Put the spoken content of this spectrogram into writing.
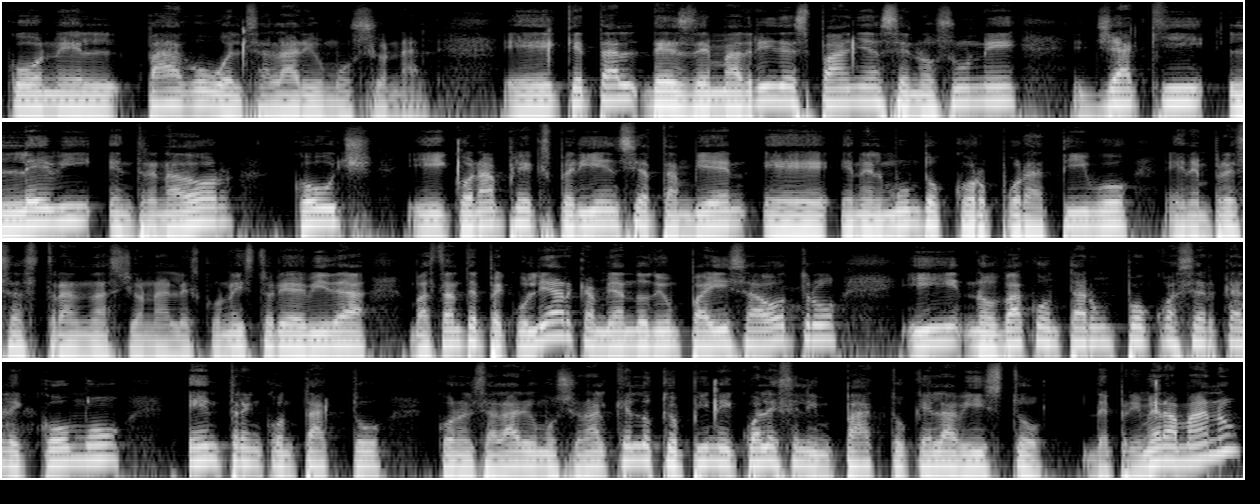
con el pago o el salario emocional. Eh, ¿Qué tal? Desde Madrid, España, se nos une Jackie Levy, entrenador coach y con amplia experiencia también eh, en el mundo corporativo en empresas transnacionales, con una historia de vida bastante peculiar, cambiando de un país a otro y nos va a contar un poco acerca de cómo entra en contacto con el salario emocional, qué es lo que opina y cuál es el impacto que él ha visto de primera mano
